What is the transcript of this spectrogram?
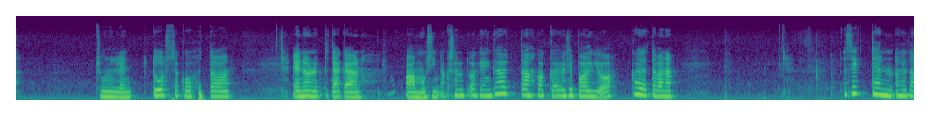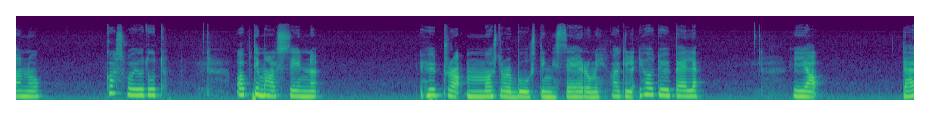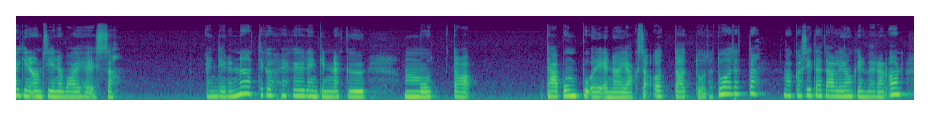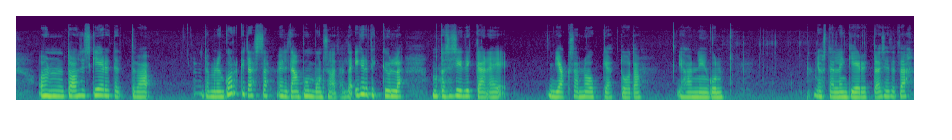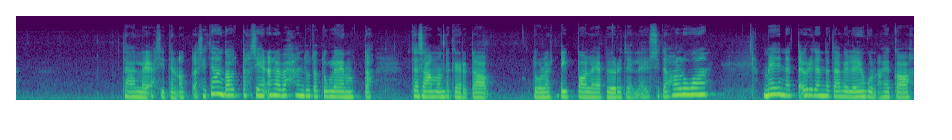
suunnilleen tuossa kohtaa. En ole nyt tätäkään aamuisin jaksanut oikein käyttää, vaikka ei olisi paljon käytettävänä. Sitten otetaan nuo kasvojutut. Optimalsin Hydra Moisture Boosting Serumi kaikille ihotyypeille. Ja tääkin on siinä vaiheessa, en tiedä näettekö, ehkä jotenkin näkyy, mutta tämä pumppu ei enää jaksa ottaa tuota tuotetta, vaikka sitä täällä jonkin verran on. on tämä on siis kierrätettävä tämmöinen korkki tässä, eli tämän pumpun saa täältä irti kyllä, mutta se siltikään ei jaksa noukkea tuota ihan niin kuin, jos tälleen kierrittäisi tätä tälle ja sitten ottaisi tämän kautta. Siihen aina vähän tuota tulee, mutta sitä saa monta kertaa tuolla dippailla ja pyöritellä, jos sitä haluaa. Mietin, että yritän tätä vielä jonkun aikaa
